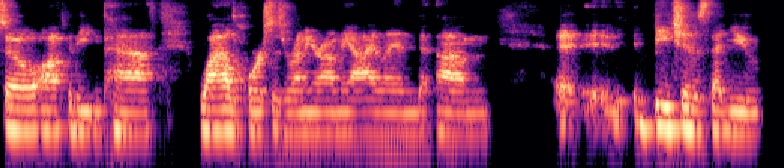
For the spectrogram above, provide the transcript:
so off the beaten path. Wild horses running around the island. Um, it, it, beaches that you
